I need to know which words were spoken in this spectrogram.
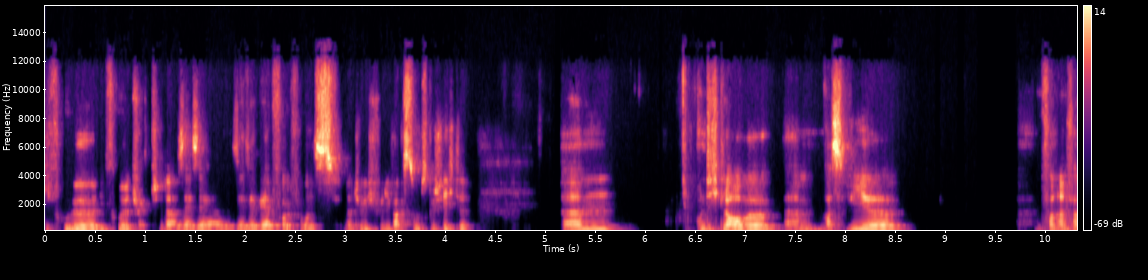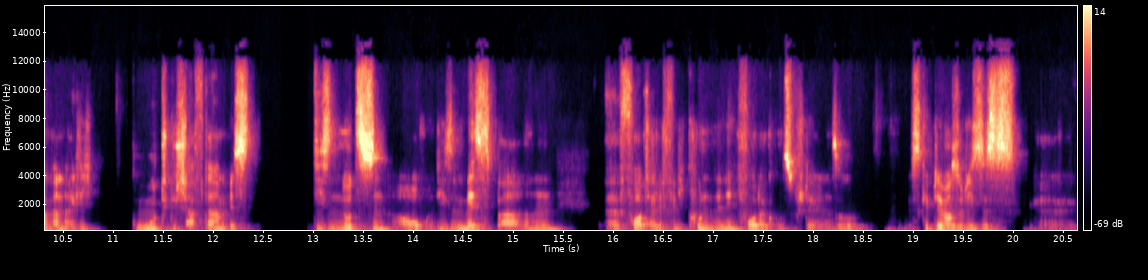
die frühe, die frühe Traction da sehr, sehr, sehr, sehr wertvoll für uns, natürlich für die Wachstumsgeschichte. Ähm, und ich glaube, ähm, was wir von Anfang an eigentlich gut geschafft haben, ist diesen Nutzen auch und diese messbaren äh, Vorteile für die Kunden in den Vordergrund zu stellen. Also es gibt ja immer so dieses äh,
